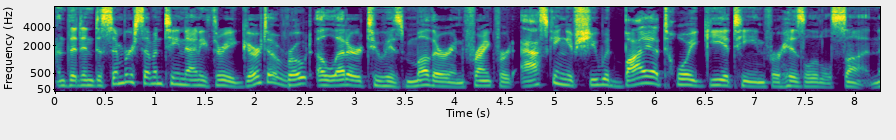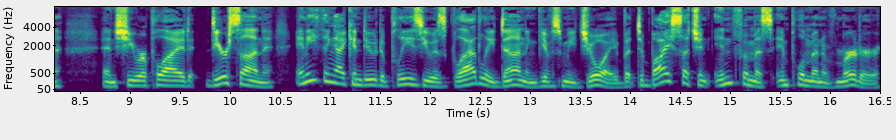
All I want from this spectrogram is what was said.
that in December 1793, Goethe wrote a letter to his mother in Frankfurt asking if she would buy a toy guillotine for his little son. And she replied, Dear son, anything I can do to please you is gladly done and gives me joy, but to buy such an infamous implement of murder,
